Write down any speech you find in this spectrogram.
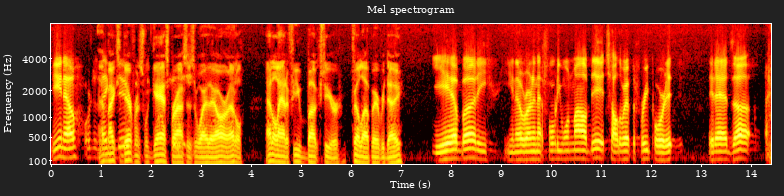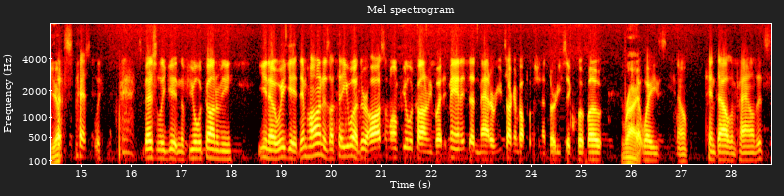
you know, we're just That makes a do. difference with gas prices the way they are. That'll that'll add a few bucks to your fill up every day. Yeah, buddy. You know, running that 41 mile ditch all the way up to Freeport, it it adds up. Yep. especially especially getting the fuel economy. You know, we get them Hondas. I'll tell you what, they're awesome on fuel economy, but man, it doesn't matter. You're talking about pushing a 36 foot boat Right. that weighs, you know, 10,000 pounds. It's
